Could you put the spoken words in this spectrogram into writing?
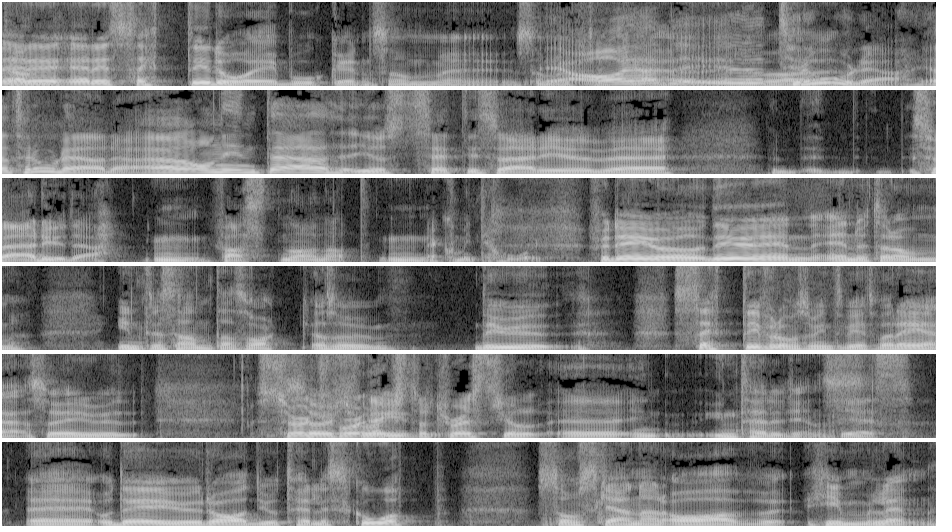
utan- är det, är det Seti då i boken som, eh, som Ja, jag, det jag vad- tror det. Jag tror det är det. Eh, Om det inte är just sett i så är det ju... eh, Så är det ju det. Fast något annat. Jag kommer inte ihåg. För det är ju, det är ju en, en av de intressanta sakerna. Alltså, det är ju... Seti för de som inte vet vad det är, så är ju Search, for, extraterrestrial... eh, in, intelligence. yes. Eh, och det är ju radioteleskop som scannar av himlen.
